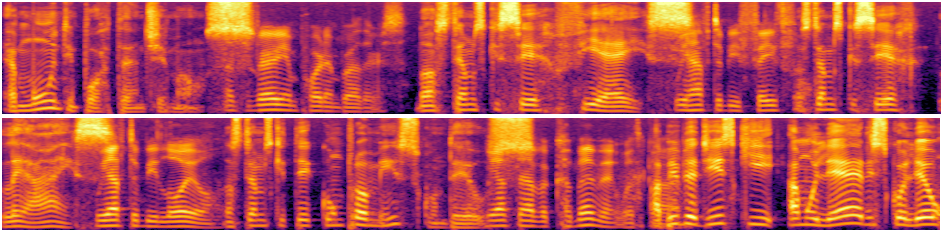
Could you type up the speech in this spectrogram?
É muito importante, That's irmãos. very important, brothers. Nós temos que ser fiéis. We have to be faithful. Nós temos que ser leais. We have to be loyal. Nós temos que ter compromisso com Deus. We have to have a commitment with A God. Bíblia diz que a mulher escolheu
